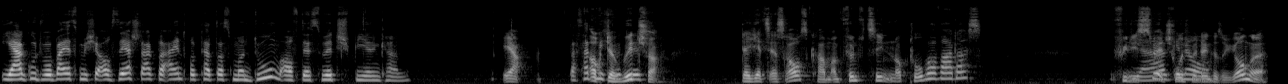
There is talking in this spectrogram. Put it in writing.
Ja, gut, wobei es mich ja auch sehr stark beeindruckt hat, dass man Doom auf der Switch spielen kann. Ja. Das hat Auch mich der. Witcher, der jetzt erst rauskam, am 15. Oktober war das? Für die Ja, Switch, wo ich mir genau. denke, so Junge,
